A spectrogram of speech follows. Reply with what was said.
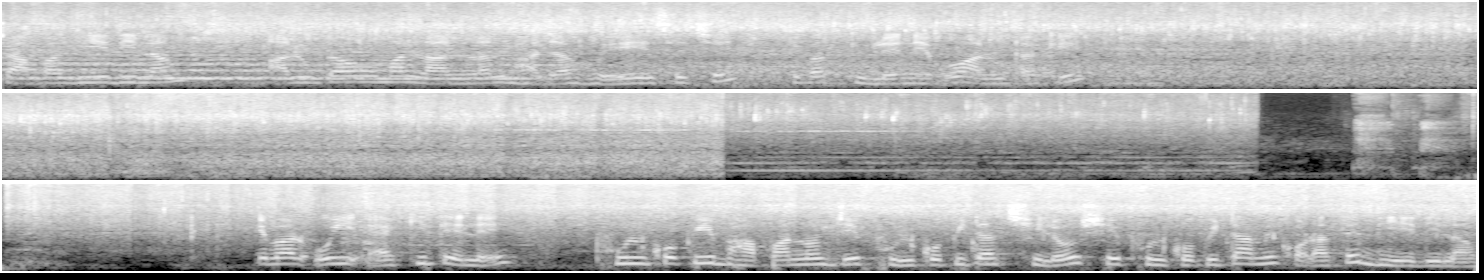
চাপা দিয়ে দিলাম। আলুটাও আমার লাল লাল ভাজা হয়ে এসেছে। এবার তুলে নেব আলুটাকে। এবার ওই একই তেলে ফুলকপি ভাপানো যে ফুলকপিটা ছিল সেই ফুলকপিটা আমি কড়াতে দিয়ে দিলাম।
